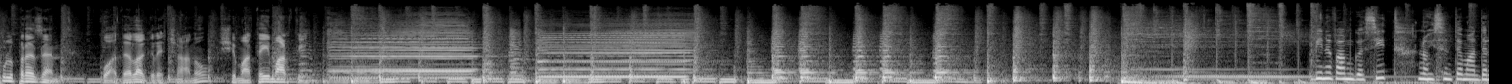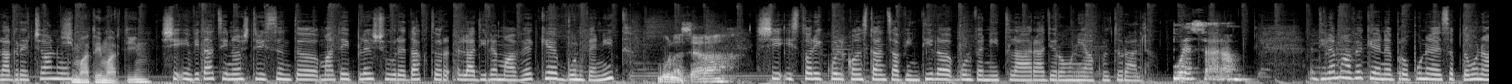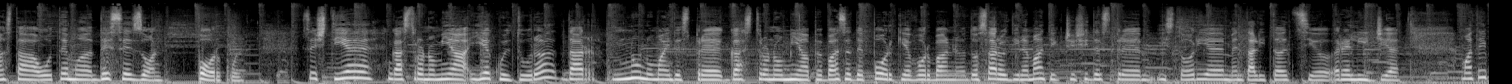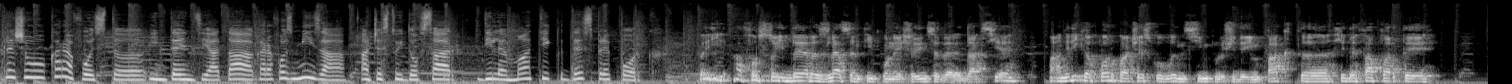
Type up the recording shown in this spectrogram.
Timpul prezent cu Adela Greceanu și Matei Martin. Bine v-am găsit! Noi suntem Adela Greceanu și Matei Martin și invitații noștri sunt uh, Matei Pleșu, redactor la Dilema Veche, bun venit! Bună seara! Și istoricul Constanța Vintilă, bun venit la Radio România Cultural! Bună seara! Dilema Veche ne propune săptămâna asta o temă de sezon, porcul. Se știe, gastronomia e cultură, dar nu numai despre gastronomia pe bază de porc e vorba în dosarul dilematic, ci și despre istorie, mentalități, religie. Matei Pleșu, care a fost uh, intenția ta, care a fost miza acestui dosar dilematic despre porc? Păi, a fost o idee răzleasă în timpul unei ședințe de redacție. Am gândit că porcul, acest cuvânt simplu și de impact, uh, e de fapt foarte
